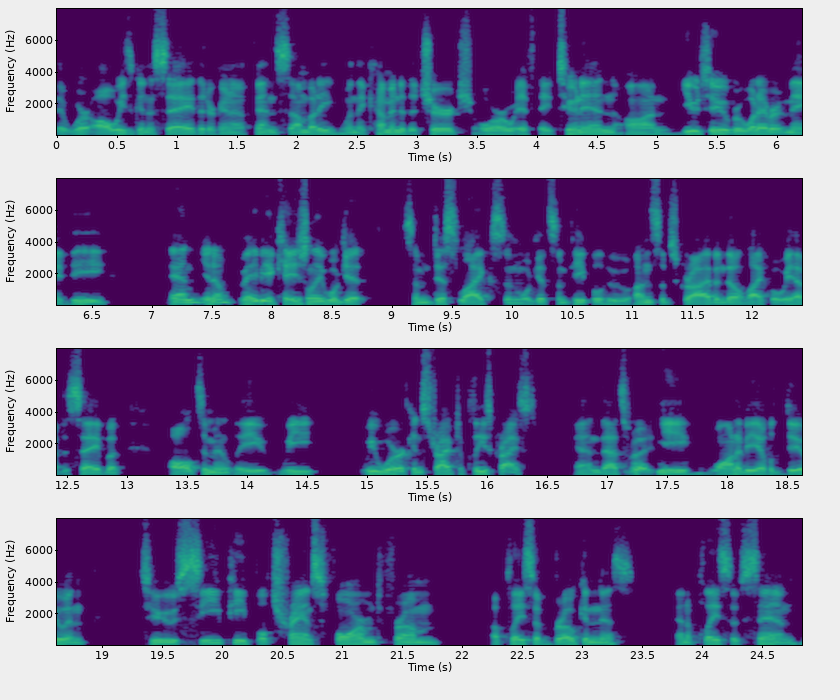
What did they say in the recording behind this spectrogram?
that we're always going to say that are going to offend somebody when they come into the church or if they tune in on youtube or whatever it may be and you know maybe occasionally we'll get some dislikes and we'll get some people who unsubscribe and don't like what we have to say but ultimately we we work and strive to please christ and that's right. what we want to be able to do and to see people transformed from a place of brokenness and a place of sin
